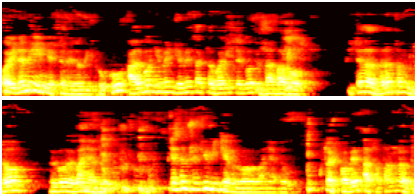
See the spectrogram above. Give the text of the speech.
O ile my im nie chcemy zrobić kuku, albo nie będziemy traktowali tego zabawowo. I teraz wracam do wywoływania duchów. Jestem przeciwnikiem wywoływania duchów. Ktoś powie, a co pan robi?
